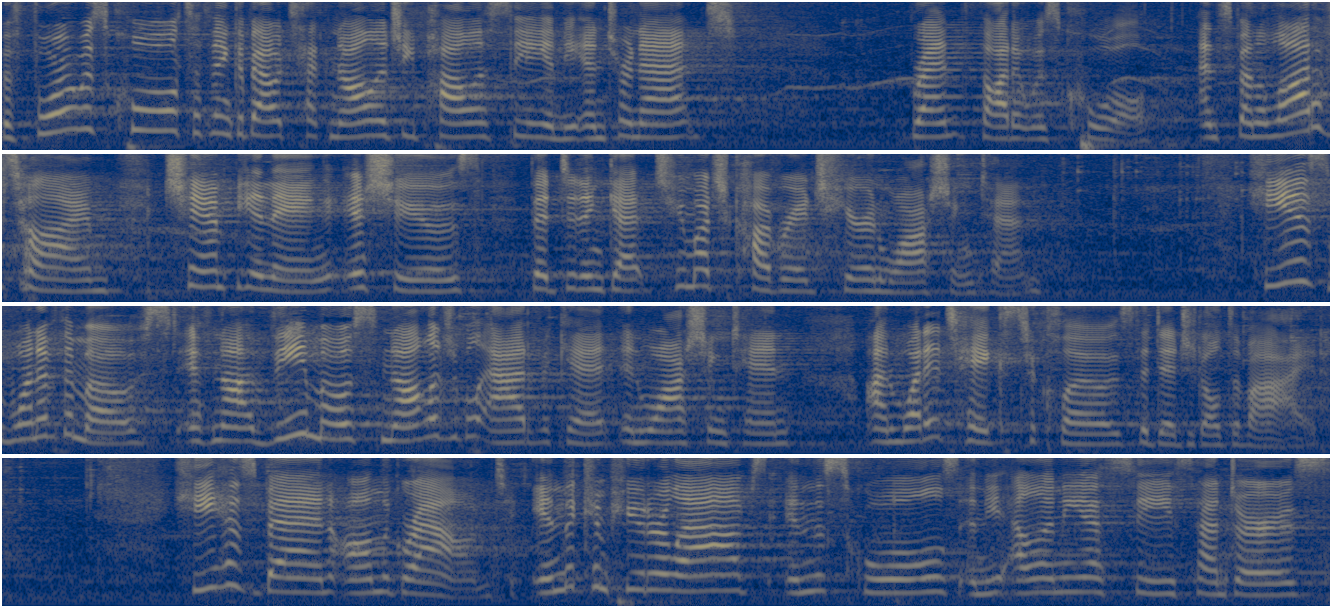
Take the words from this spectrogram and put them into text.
Before it was cool to think about technology policy and the internet, Brent thought it was cool and spent a lot of time championing issues that didn't get too much coverage here in Washington. He is one of the most, if not the most knowledgeable advocate in Washington on what it takes to close the digital divide. He has been on the ground, in the computer labs, in the schools, in the LNESC centers,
